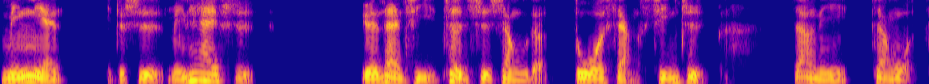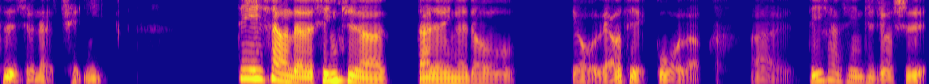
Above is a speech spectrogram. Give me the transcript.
明年，也就是明天开始元旦起正式上路的多项新制，让你掌握自身的权益。第一项的新制呢，大家应该都有了解过了。呃，第一项新制就是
